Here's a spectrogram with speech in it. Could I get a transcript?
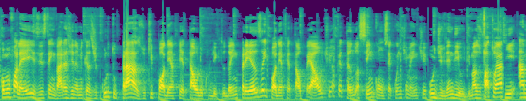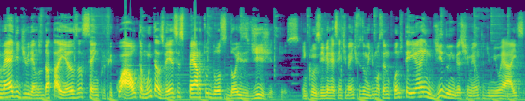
Como eu falei, existem várias dinâmicas de curto prazo que podem afetar o lucro líquido da empresa e podem afetar o payout, afetando assim, consequentemente, o dividend yield. Mas o fato é que a média de dividendos da Taesa sempre ficou alta, muitas vezes perto dos dois dígitos. Inclusive, recentemente fiz um vídeo mostrando quanto teria rendido o investimento de mil reais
